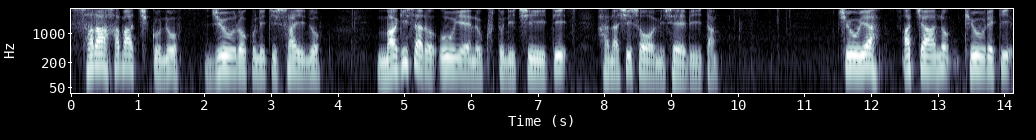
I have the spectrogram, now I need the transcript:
さらはま地区の16日祭のマギサルウエのことについて話しそうみせびいたん。昼夜あちゃの旧暦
